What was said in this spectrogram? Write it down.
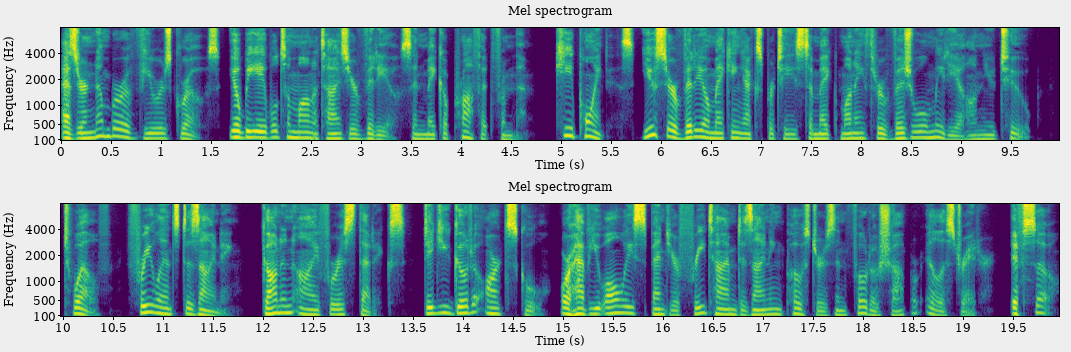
As your number of viewers grows, you'll be able to monetize your videos and make a profit from them. Key point is use your video making expertise to make money through visual media on YouTube. 12. Freelance designing. Got an eye for aesthetics. Did you go to art school, or have you always spent your free time designing posters in Photoshop or Illustrator? If so,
